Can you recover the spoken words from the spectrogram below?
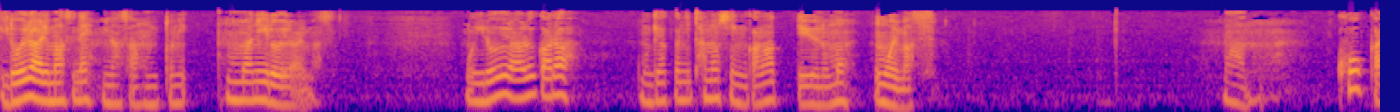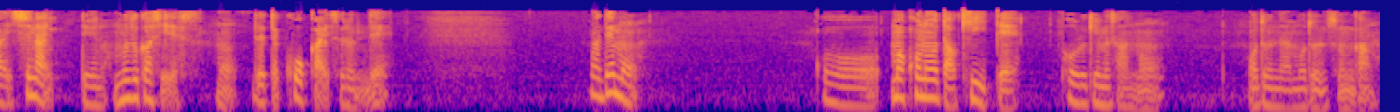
いろいろありますね。皆さん本当に。ほんまにいろいろあります。もういろいろあるから、もう逆に楽しいんかなっていうのも思います。まああの、後悔しないっていうのは難しいです。もう絶対後悔するんで。まあでも、こう、まあ、この歌を聴いて、ポール・キムさんの、モドゥンナイ・モドゥン・スンガン。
